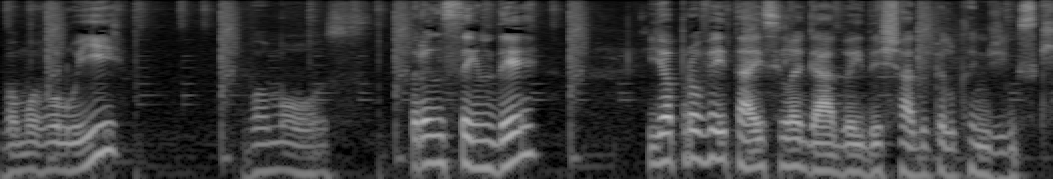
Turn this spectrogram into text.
Vamos evoluir, vamos transcender e aproveitar esse legado aí deixado pelo Kandinsky.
